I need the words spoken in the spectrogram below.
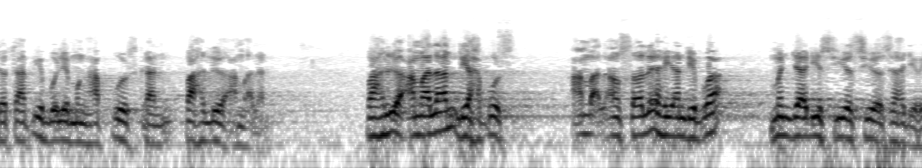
Tetapi boleh menghapuskan pahala amalan. Pahala amalan dihapus amalan soleh yang dibuat menjadi sia-sia sahaja.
